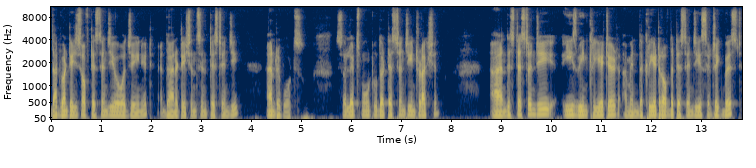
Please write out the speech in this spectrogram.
the advantages of TestNG over JUnit, the annotations in TestNG, and reports. So let's move to the TestNG introduction. And this TestNG is being created. I mean, the creator of the TestNG is Cedric Beust,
